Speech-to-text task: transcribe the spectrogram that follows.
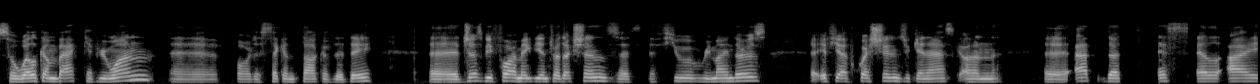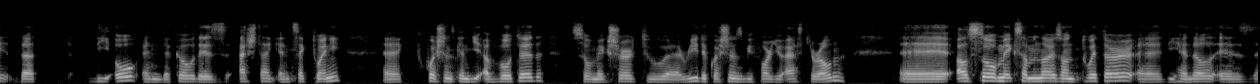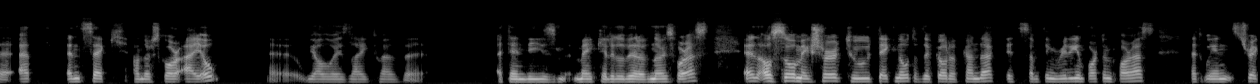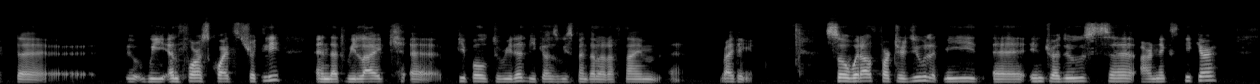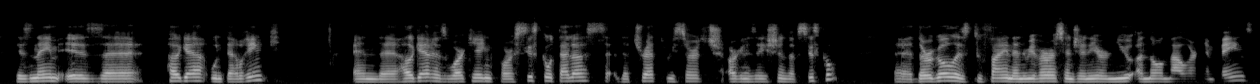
So welcome back, everyone, uh, for the second talk of the day. Uh, just before I make the introductions, a, a few reminders. Uh, if you have questions, you can ask on uh, app.sli.do, and the code is hashtag NSEC20. Uh, questions can be upvoted, so make sure to uh, read the questions before you ask your own. also, make some noise on Twitter. the handle is at nsec underscore io. we always like to have attendees make a little bit of noise for us. And also make sure to take note of the code of conduct. It's something really important for us that we strict, uh, we enforce quite strictly and that we like uh, people to read it because we spend a lot of time uh, writing it. So without further ado, let me uh, introduce uh, our next speaker. His name is uh, Holger Unterbrink. And Holger is working for Cisco Talos, the threat research organization of Cisco. Uh, their goal is to find and reverse engineer new unknown malware campaigns.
